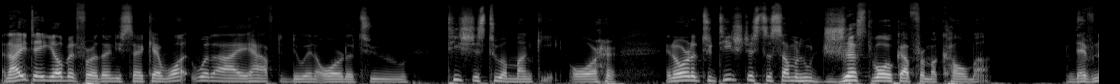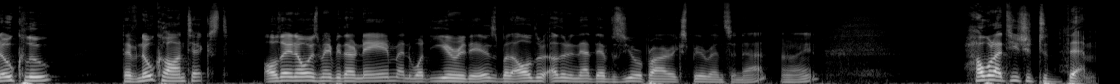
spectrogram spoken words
And now you take it a little bit further and you say, okay, what would I have to do in order to teach this to a monkey? Or in order to teach this to someone who just woke up from a coma? They have no clue, they have no context. All they know is maybe their name and what year it is, but other than that, they have zero prior experience in that. All right. How would I teach it to them?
